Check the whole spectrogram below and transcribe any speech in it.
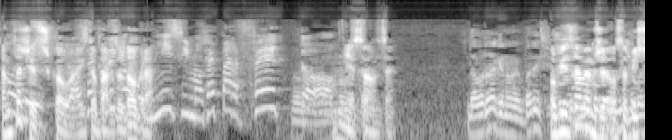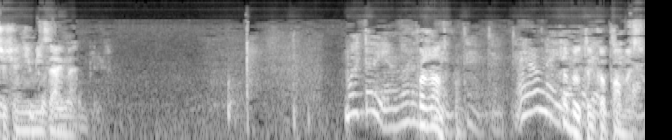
Tam też jest szkoła i to bardzo dobra. perfecto. Nie sądzę. Obiecałem, że osobiście się nimi zajmę. No. W porządku. To był tylko pomysł.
